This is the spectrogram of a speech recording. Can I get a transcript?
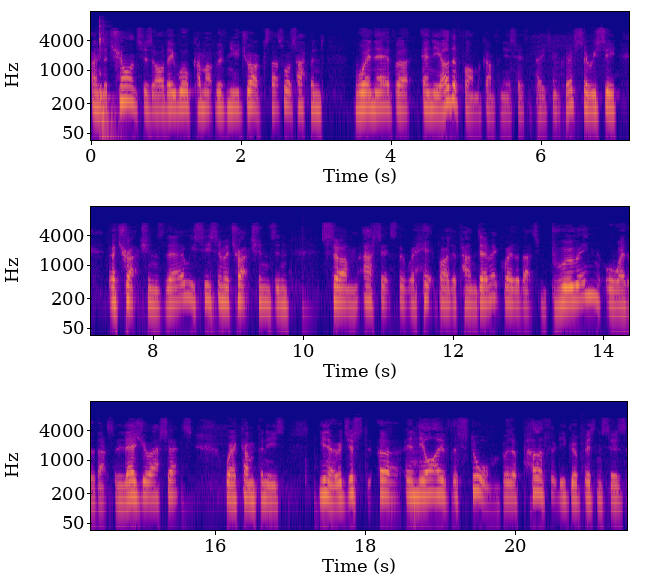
and the chances are they will come up with new drugs. That's what's happened whenever any other pharma company has hit a patent cliff. So we see attractions there. We see some attractions in some assets that were hit by the pandemic, whether that's brewing or whether that's leisure assets, where companies, you know, just uh, in the eye of the storm, but are perfectly good businesses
